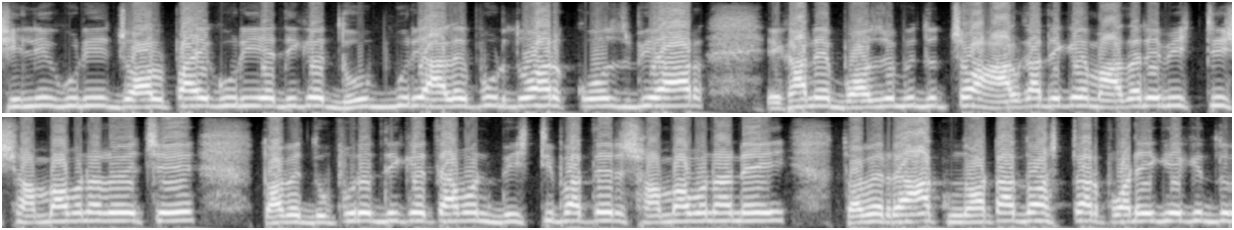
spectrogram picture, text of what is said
শিলিগুড়ি, জলপাইগুড়ি, এদিকে ধূপগুড়ি, আলিপুরদুয়ার, কোচবিহার, এখানে বজ্রবিদ্যুৎ সহ হালকা থেকে মাঝারি বৃষ্টির সম্ভাবনা রয়েছে। তবে দুপুরের দিকে তেমন বৃষ্টিপাতের সম্ভাবনা নেই। তবে রাত নটা দশটার পরে গিয়ে কিন্তু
